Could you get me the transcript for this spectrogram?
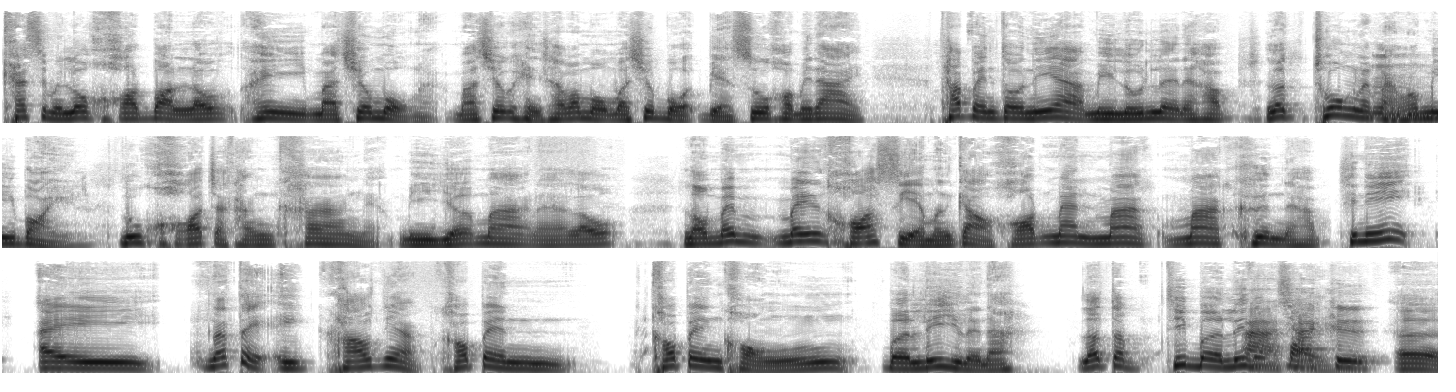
กาเซมิโร่ cross บอลแล้วให้มาร์กซิยาลโหม่งอะมาร์กซิยาลก็เห็นชัดว่าโหม่งมาร์กซิยาลโดนเบียดสู้เขาไม่ได้ ถ้าเป็นตัวนี้มีลุ้นเลยนะครับ แล้วช่วงหลังๆอืมว่ามีบ่อย ลูก cross จากทางข้างเนี่ยมีเยอะมากนะแล้วเราไม่ไม่ cross เสียเหมือนเก่า cross แม่นมากมากขึ้นนะครับ ทีนี้ไอ้นักเตะไอ้คลาวส์เนี่ยเขาเป็น เขาเป็นของเบิร์นลีย์อยู่เลยนะ แล้วแต่ที่เบิร์นลีย์ต้องอ่าปล่ใช่คือเออ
